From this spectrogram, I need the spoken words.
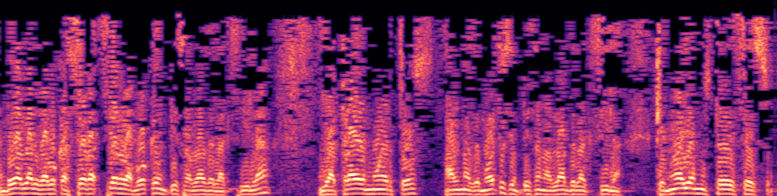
En vez de hablar de la boca, cierra, la boca y empieza a hablar de la axila y atrae muertos, almas de muertos y empiezan a hablar de la axila. Que no hayan ustedes eso.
